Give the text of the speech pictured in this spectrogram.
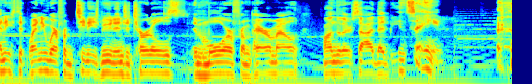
anything, anywhere from Teenage Mutant Ninja Turtles and more from Paramount onto their side, that'd be insane.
